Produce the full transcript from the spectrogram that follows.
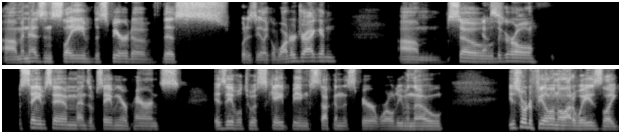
um, and has enslaved the spirit of this. What is he like a water dragon? Um, so Yes. the girl saves him, ends up saving her parents, is able to escape being stuck in the spirit world, even though you sort of feel in a lot of ways like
